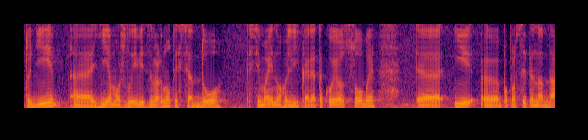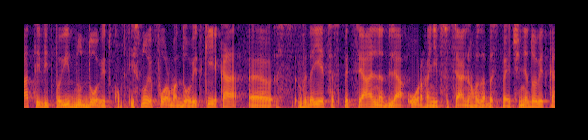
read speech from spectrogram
тоді е, є можливість звернутися до сімейного лікаря такої особи. е, І попросити надати відповідну довідку. Існує форма довідки, яка видається спеціально для органів соціального забезпечення. Довідка,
